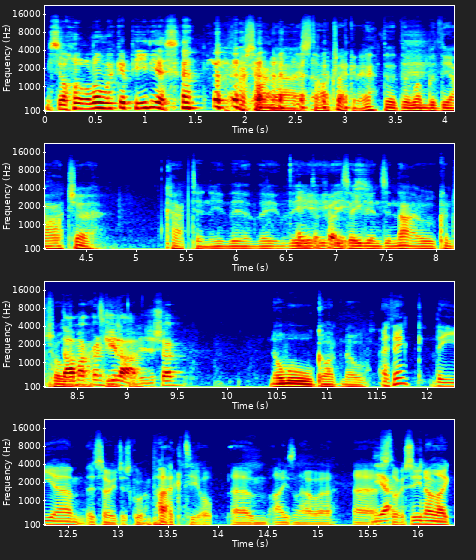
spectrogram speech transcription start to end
it's all on Wikipedia. son. It's on uh, Star Trek, eh? The the one with the Archer captain. The the, the, the Enterprise. aliens in that who control. Darmok the and Nazis. Gillard, is it, son? No, oh God, no. I think the um, uh, sorry, just going back to your um, Eisenhower uh, Yeah. story. So you know, like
